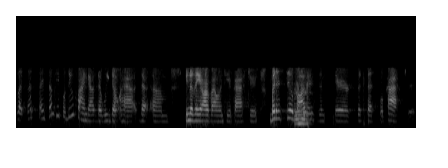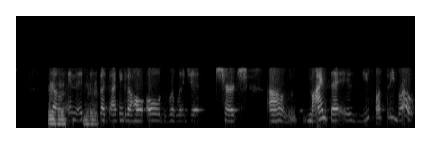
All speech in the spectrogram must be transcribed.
like, let's say some people do find out that we don't have that. Um, you know, they are volunteer pastors, but it still Mhm. bothers them. They're successful pastors. So, Mhm. and it's Mhm. just like I think the whole old religious church um mindset is you're supposed to be broke.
